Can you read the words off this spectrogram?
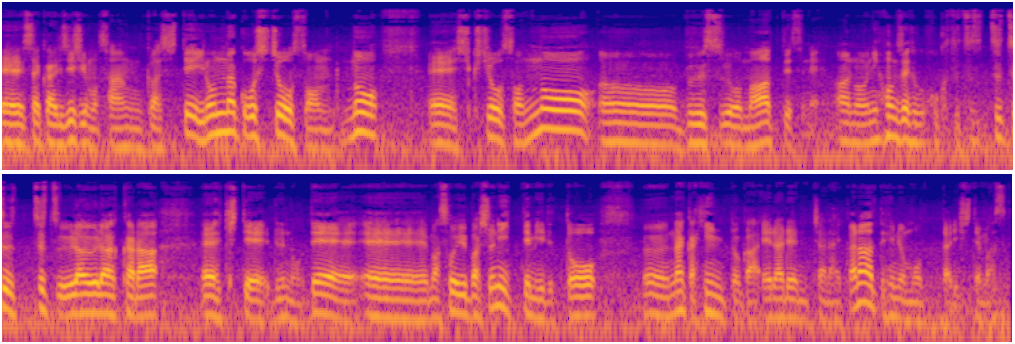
えー、坂井自身も参加していろんなこう市町村の、えー、市区町村のブースを回ってですね。あの日本全国つつつつつ裏裏から、えー、来てるので、えーまあ、そういう場所に行ってみると、うん、なんかヒントが得られるんじゃないかなというふうに思ったりしてます、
